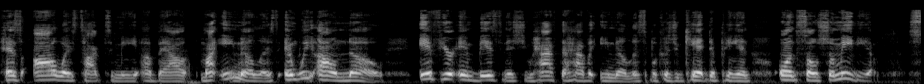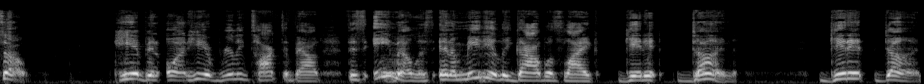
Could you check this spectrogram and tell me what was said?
has always talked to me about my email list. And we all know if you're in business, you have to have an email list because you can't depend on social media. So he had been on, he had really talked about this email list. And immediately God was like, get it done. Get it done.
